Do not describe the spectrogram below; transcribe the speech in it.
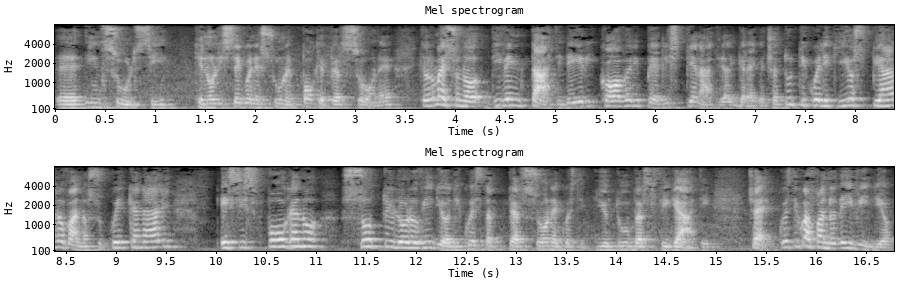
eh, insulsi che non li segue nessuno e poche persone, che ormai sono diventati dei ricoveri per gli spianati dal Greg. Cioè, tutti quelli che io spiano vanno su quei canali e si sfogano sotto i loro video di queste persone, questi youtuber sfigati. Cioè, questi qua fanno dei video,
